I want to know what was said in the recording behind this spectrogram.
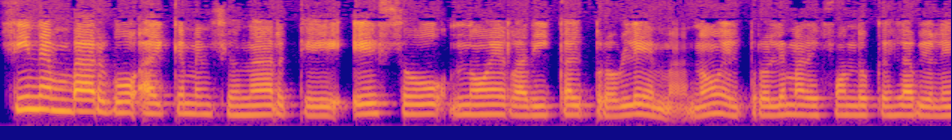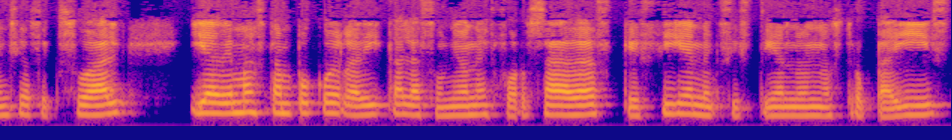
Sin embargo, hay que mencionar que eso no erradica el problema, ¿no? El problema de fondo que es la violencia sexual y además tampoco erradica las uniones forzadas que siguen existiendo en nuestro país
